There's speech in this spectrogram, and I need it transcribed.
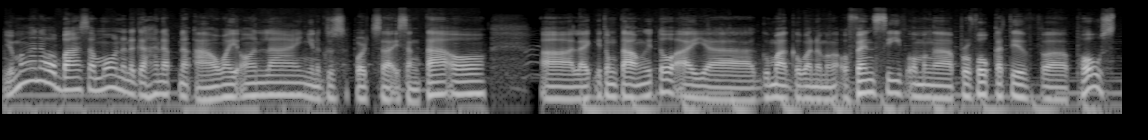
Yung mga nababasa mo na naghahanap ng away online, yung nagsusupport sa isang tao, ah, like itong taong ito ay ah, gumagawa ng mga offensive o mga provocative ah, post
